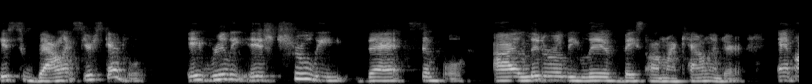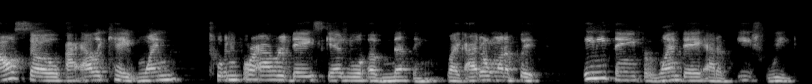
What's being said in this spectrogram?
is to balance your schedule. It really is truly that simple. I literally live based on my calendar. And also, I allocate one 24 hour day schedule of nothing. Like, I don't want to put anything for one day out of each week.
